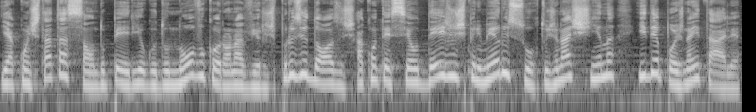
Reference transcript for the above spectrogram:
E a constatação do perigo do novo coronavírus para os idosos aconteceu desde os primeiros surtos na China e depois na Itália.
